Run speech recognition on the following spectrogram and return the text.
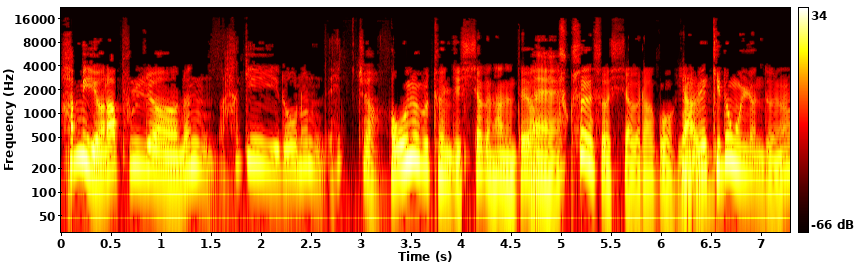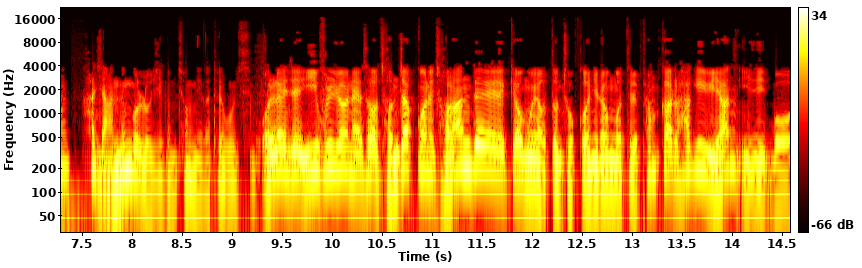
한미 연합 훈련은 하기로는 했죠. 어, 오늘부터 이제 시작은 하는데요. 네. 축소해서 시작을 하고 야외 음. 기동 훈련들은 하지 음. 않는 걸로 지금 정리가 되고 있습니다. 원래 이제 이 훈련에서 전자권이 전환될 경우에 어떤 조건 이런 것들을 평가를 하기 위한 이 뭐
